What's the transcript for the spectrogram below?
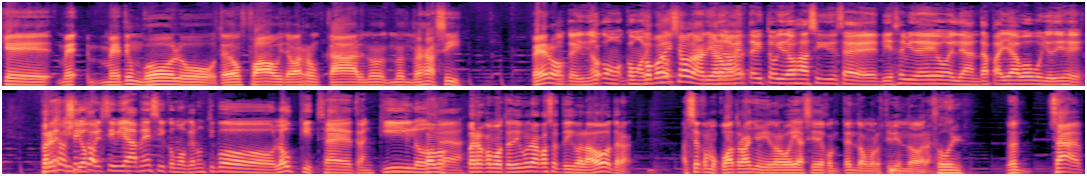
que me- mete un gol o te da un foul y te va a roncar, no, no, no es así. Pero, no, como, como, como visto- dice Dani, a lo he visto videos así, o sea, vi ese video, el de andar para allá, bobo, yo dije... Pero eso y sí, yo percibía a Messi como que era un tipo low kid, o sea, tranquilo, como- o sea... pero como te digo una cosa, te digo la otra. Hace como cuatro años yo no lo veía así de contento como lo estoy viendo ahora. Full. O sea,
